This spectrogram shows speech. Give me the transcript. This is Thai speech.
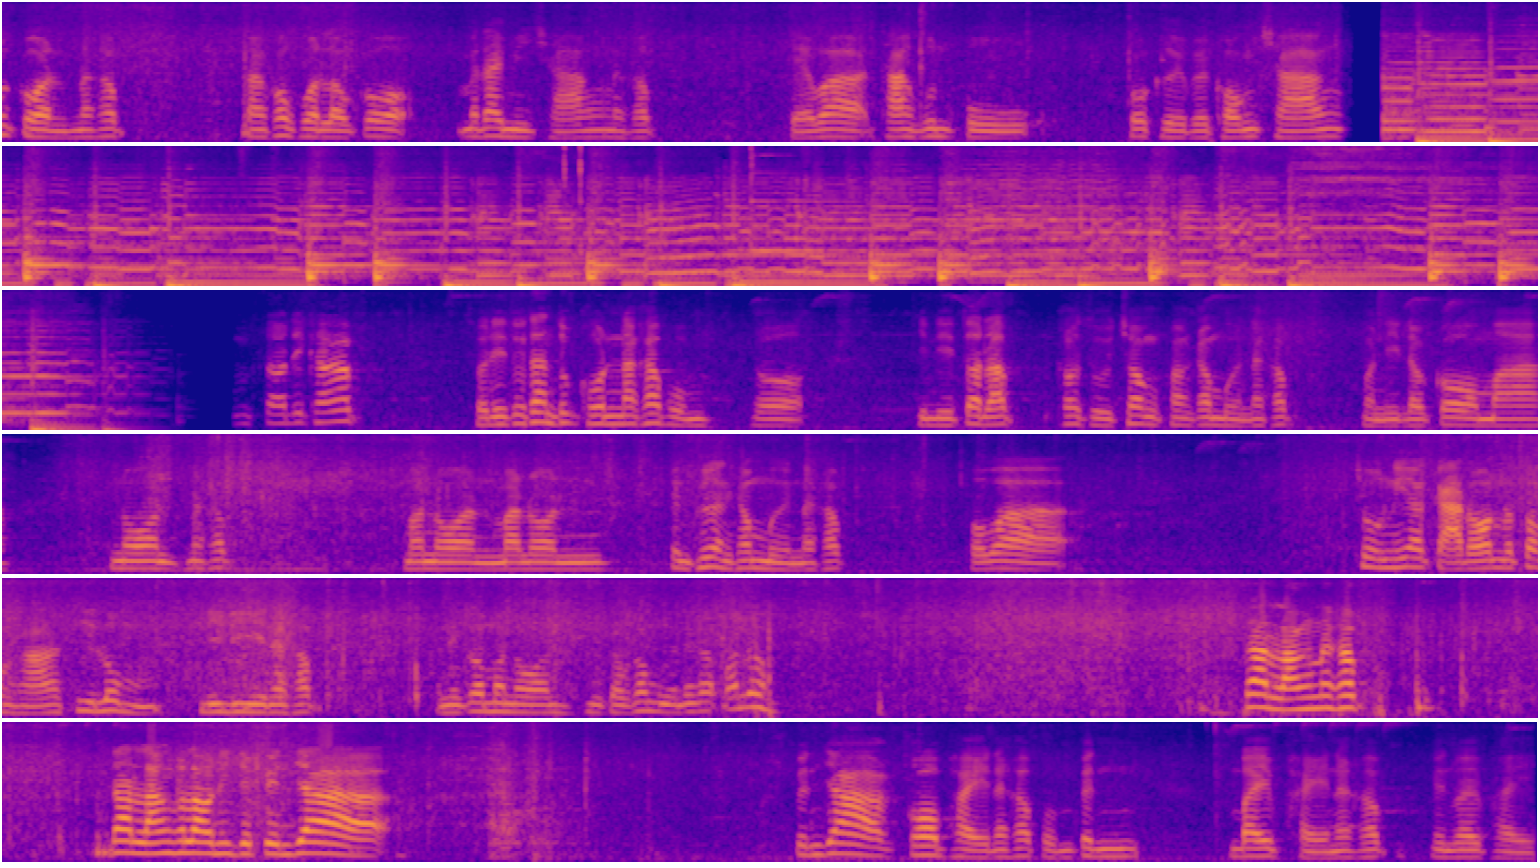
มื่อก่อนนะครับ ทางครอบครัวเราก็ไม่ได้มีช้างนะครับ แต่ว่าทางคุณปู่ก็เคยไปคล้องช้างสวัสดีครับ สวัสดีทุกท่านทุกคนนะครับ ผมก็ยินดีต้อนรับเข้าสู่ช่องพังกำหมื่นนะครับ วันนี้เราก็มานอนนะครับ มานอนมานอนเป็นเพื่อนคำหมื่นนะครับ เพราะว่า ช่วงนี้อากาศร้อนเราต้องหาที่ร่มดีๆนะครับ อันนี้ก็มานอนอยู่กับคำหมื่นะครับมาเร็วด้านหลังนะครับ ด้านหลังของเรานี่จะเป็นหญ้า เป็นหญ้ากอไผ่นะครับ ผมเป็นใบไผ่นะครับ เป็นใบไผ่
